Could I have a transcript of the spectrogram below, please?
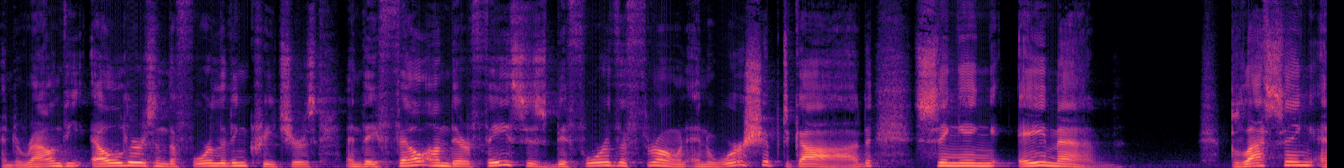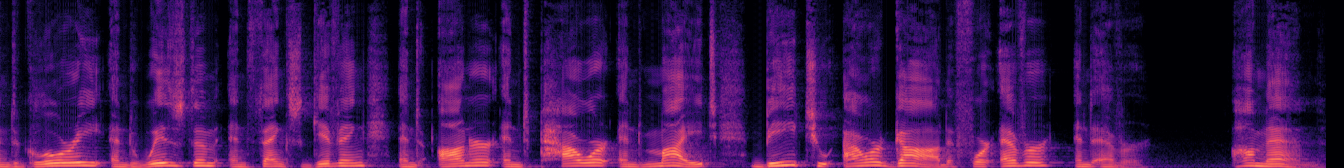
and around the elders and the four living creatures, and they fell on their faces before the throne and worshiped God, singing, Amen. Blessing and glory and wisdom and thanksgiving and honor and power and might be to our God forever and ever. Amen.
